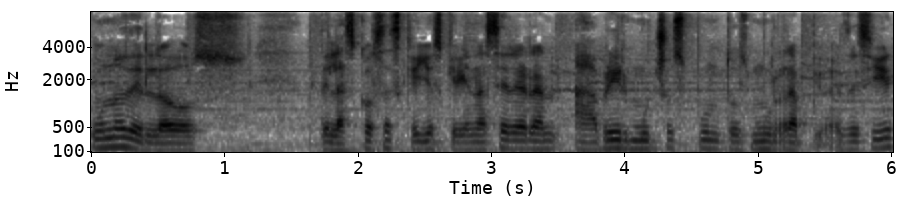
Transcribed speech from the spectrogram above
uno de los de las cosas que ellos querían hacer eran abrir muchos puntos muy rápido. Es decir,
